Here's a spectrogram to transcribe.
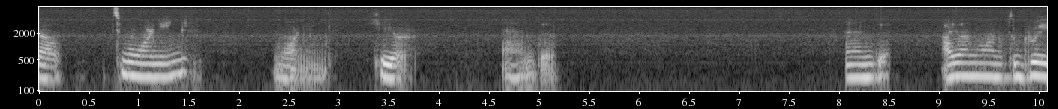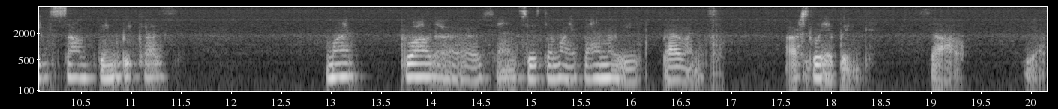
So it's morning, morning here, and and I don't want to break something because my brothers and sister, my family, parents are sleeping. So, yep.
